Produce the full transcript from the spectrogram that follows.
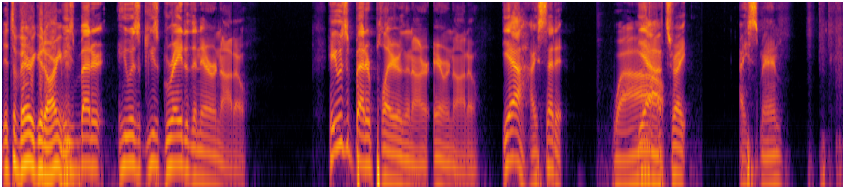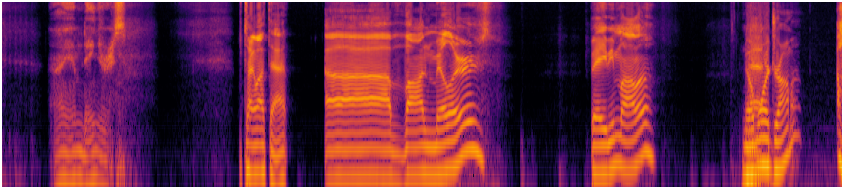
It's a very good argument. He's better. He was. He's greater than Arenado. He was a better player than our Arenado. Yeah, I said it. wow. Yeah, that's right. Iceman. I am dangerous. We'll talk about that. Uh Von Miller's baby mama. no Uh, more drama?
